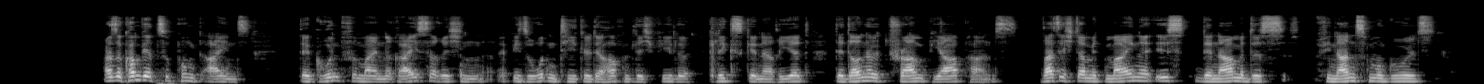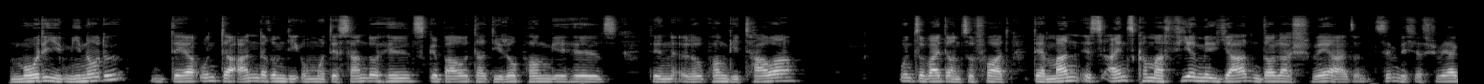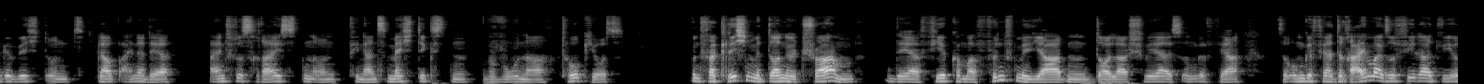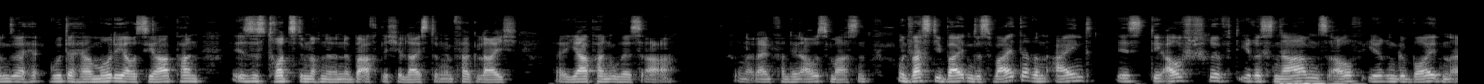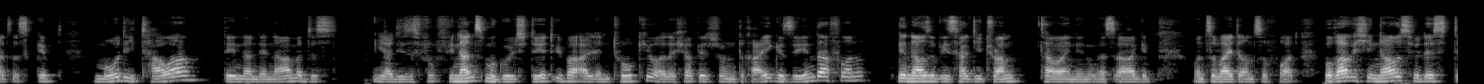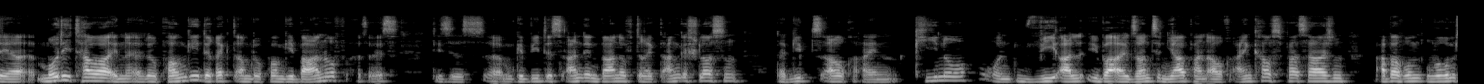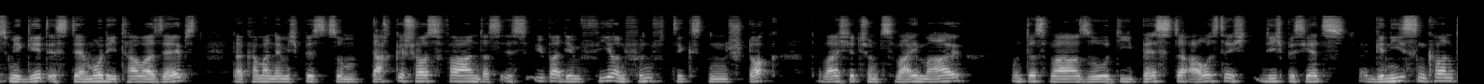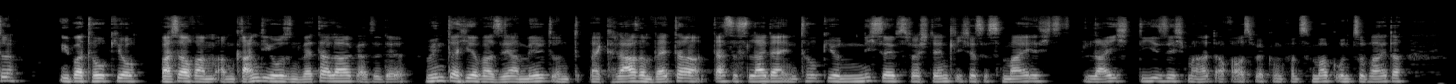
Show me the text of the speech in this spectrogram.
Also kommen wir zu Punkt eins. Der Grund für meinen reißerischen Episodentitel, der hoffentlich viele Klicks generiert, der Donald Trump Japans. Was ich damit meine, ist der Name des Finanzmoguls Modi Minoru, der unter anderem die Omotesando Hills gebaut hat, die Roppongi Hills, den Roppongi Tower und so weiter und so fort. Der Mann ist 1,4 Milliarden Dollar schwer, also ein ziemliches Schwergewicht und glaub einer der einflussreichsten und finanzmächtigsten Bewohner Tokios. Und verglichen mit Donald Trump, der 4,5 Milliarden Dollar schwer ist ungefähr, so ungefähr dreimal so viel hat wie unser guter Herr Modi aus Japan, ist es trotzdem noch eine, eine beachtliche Leistung im Vergleich äh, Japan-USA schon allein von den Ausmaßen. Und was die beiden des Weiteren eint, ist die Aufschrift ihres Namens auf ihren Gebäuden. Also es gibt Modi Tower, den dann der Name des ja dieses Finanzmogul steht überall in Tokio. Also ich habe jetzt schon drei gesehen davon. Genauso wie es halt die Trump Tower in den USA gibt und so weiter und so fort. Worauf ich hinaus will, ist der Modi Tower in Roppongi, direkt am Roppongi Bahnhof. Also ist dieses ähm, Gebiet ist an den Bahnhof direkt angeschlossen da gibt's auch ein Kino und wie all, überall sonst in Japan auch Einkaufspassagen. Aber worum es mir geht, ist der Modi Tower selbst. Da kann man nämlich bis zum Dachgeschoss fahren. Das ist über dem 54. Stock. Da war ich jetzt schon zweimal. Und das war so die beste Aussicht, die ich bis jetzt genießen konnte über Tokio, was auch am, am grandiosen Wetter lag. Also der Winter hier war sehr mild und bei klarem Wetter, das ist leider in Tokio nicht selbstverständlich. Es ist meist leicht diesig, man hat auch Auswirkungen von Smog und so weiter.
